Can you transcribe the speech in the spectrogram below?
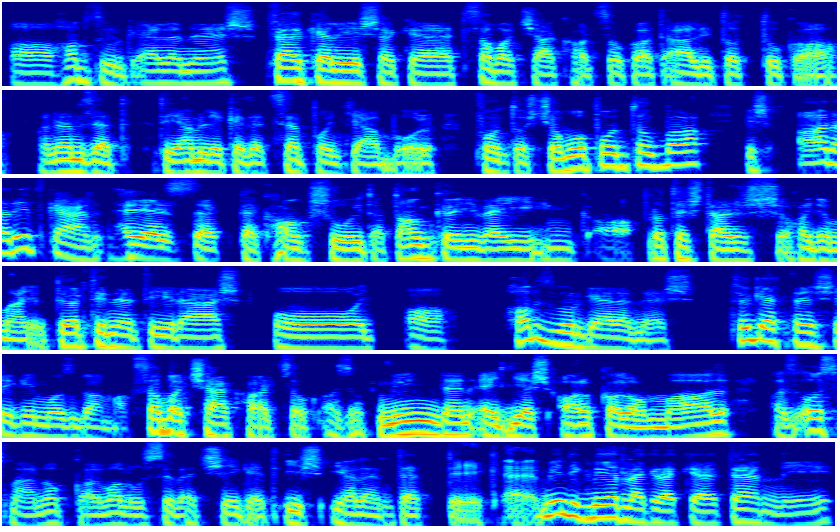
a Habsburg ellenes felkeléseket, szabadságharcokat állítottuk a, a nemzeti emlékezet szempontjából fontos csomópontokba, és arra ritkán helyezzettek hangsúlyt a tankönyveink, a protestáns hagyományú történetírás, hogy a Habsburg ellenes függetlenségi mozgalmak, szabadságharcok, azok minden egyes alkalommal az oszmánokkal való szövetséget is jelentették. Mindig mérlegre kell tenni,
